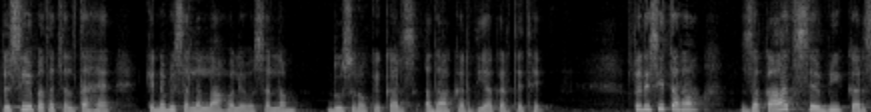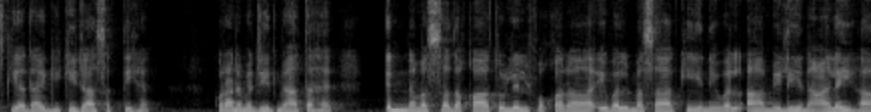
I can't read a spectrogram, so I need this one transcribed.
तो इससे ये पता चलता है कि नबी सल्लल्लाहु अलैहि वसल्लम दूसरों के कर्ज अदा कर दिया करते थे। फिर इसी तरह ज़क़़त से भी कर्ज की अदायगी की जा सकती है। कुरान मजीद में आता है इन नमसदक़ातफ़रा इवल मसाकिन वल आमिलीन अलैहा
